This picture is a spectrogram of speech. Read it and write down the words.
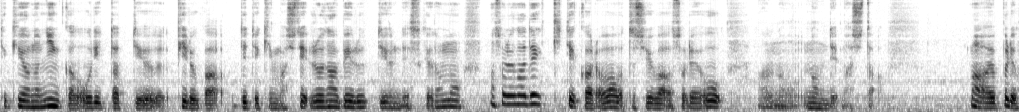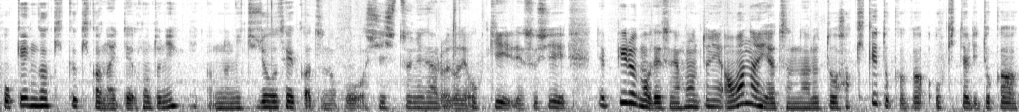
適用の認可が下りたっていうピルが出てきましてルナベルっていうんですけどもそれができてからは私はそれをあの飲んでました。まあ、やっぱり保険が効く効かないって本当にあの日常生活のこう支出になるので大きいですしでピルもですね本当に合わないやつになると吐き気とかが起きたりとか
